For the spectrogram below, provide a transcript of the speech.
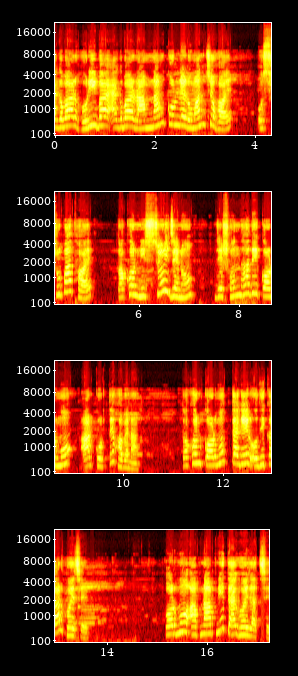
একবার হরি বা একবার রাম নাম করলে রোমাঞ্চ হয় ও শ্রুপাত হয়, তখন নিশ্চয়ই যেন যে সন্ধ্যাদি কর্ম আর করতে হবে না। তখন কর্মত্যাগের অধিকার হয়েছে। কর্ম আপনা আপনি ত্যাগ হয়ে যাচ্ছে।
